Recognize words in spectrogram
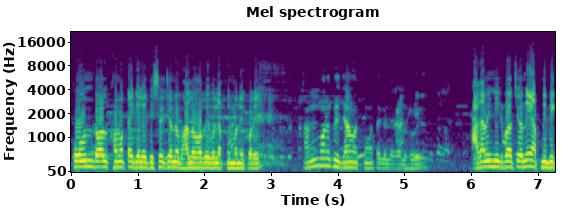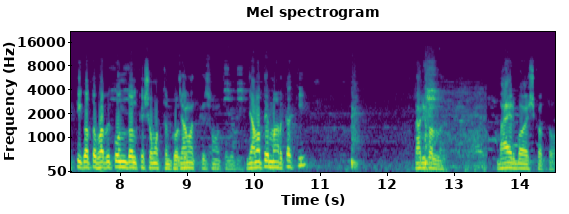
কোন দল ক্ষমতায় গেলে দেশের জন্য ভালো হবে বলে আপনি মনে করেন? আমি মনে করি জামাত ক্ষমতা গেলে ভালো হবে। আগামী নির্বাচনে আপনি ব্যক্তিগতভাবে কোন দলকে সমর্থন করবেন? জামাতকে সমর্থন করি। জামাতে মার্কা কি? দাঁড়িপাল্লা। ভাইয়ের বয়স কত?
